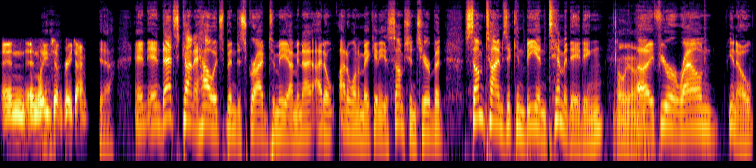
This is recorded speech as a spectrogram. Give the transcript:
and and ladies have a great time. Yeah, and and that's kind of how it's been described to me. I mean, I, I don't I don't want to make any assumptions here, but sometimes it can be intimidating. Oh, yeah. uh, if you're around, you know.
